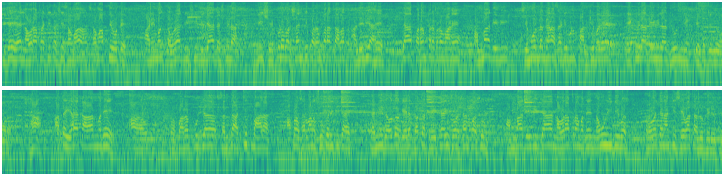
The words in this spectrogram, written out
तिथे हे नवरात्राची तशी समा समाप्ती होते. आणि मग नवव्या दिवशी विजयादशमीला जी शेकडो वर्षांची परंपरा चालत आलेली आहे त्या परंपरेप्रमाणे अंबादेवी सीमोल्लंघनासाठी म्हणून पालखीमध्ये एकविरा देवीला घेऊन निघते. महाराज हां. आता या काळांमध्ये परमपूज्य संत अच्युत महाराज आपल्या सर्वांना सुपरिचित आहेत. त्यांनी जवळजवळ गेल्या गत त्रेचाळीस वर्षांपासून अंबादेवीच्या नवरात्रामध्ये नऊही दिवस प्रवचनांची सेवा चालू केली होती.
